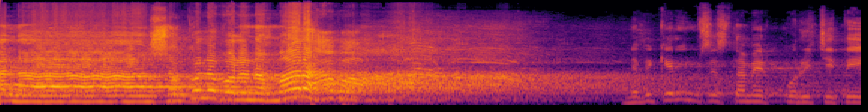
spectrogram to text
আলা। সকলে বলে না মারহাবা। নবী করিম ইসলামের পরিচিতি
